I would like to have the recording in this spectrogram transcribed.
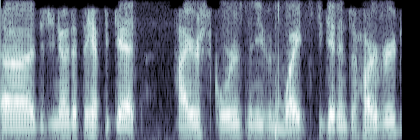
Uh, did you know that they have to get higher scores than even whites to get into Harvard?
